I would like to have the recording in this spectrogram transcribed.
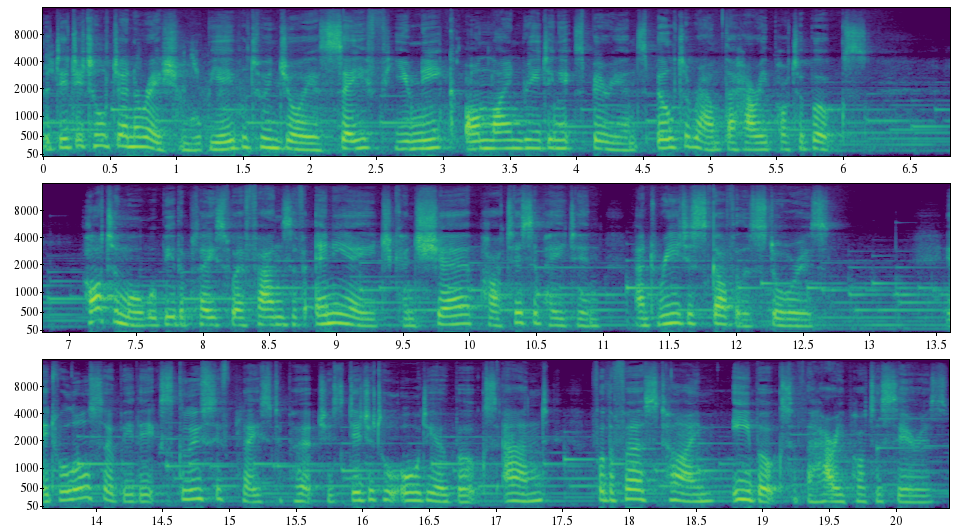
The digital generation will be able to enjoy a safe, unique online reading experience built around the Harry Potter books. Pottermore will be the place where fans of any age can share, participate in, and rediscover the stories. It will also be the exclusive place to purchase digital audiobooks and, for the first time, ebooks of the Harry Potter series.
